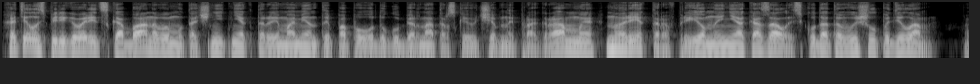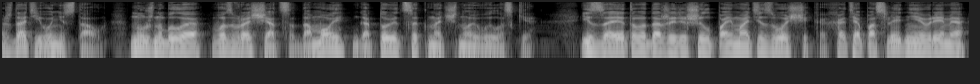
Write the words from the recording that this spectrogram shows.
Хотелось переговорить с Кабановым, уточнить некоторые моменты по поводу губернаторской учебной программы, но ректора в приемной не оказалось, куда-то вышел по делам. Ждать его не стал. Нужно было возвращаться домой, готовиться к ночной вылазке. Из-за этого даже решил поймать извозчика, хотя последнее время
